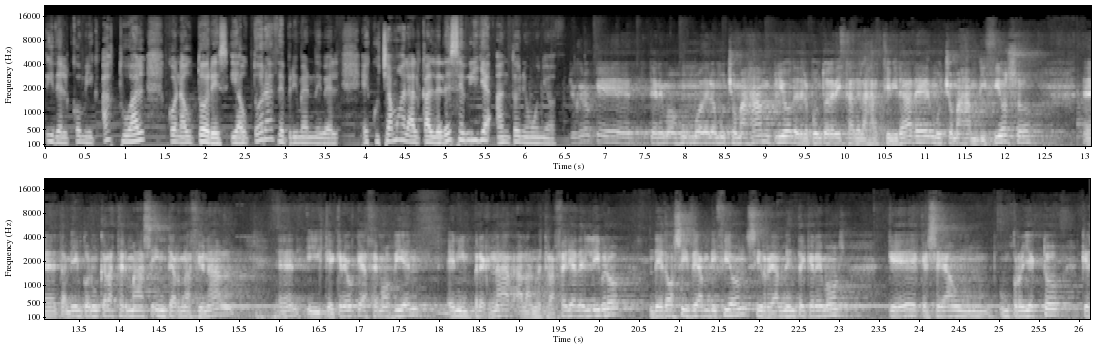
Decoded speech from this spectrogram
y del cómic actual con autores y autoras de primer nivel. Escuchamos al alcalde de Sevilla, Antonio Muñoz. Yo creo que tenemos un modelo mucho más amplio desde el punto de vista de las actividades, mucho más ambicioso. Eh, también con un carácter más internacional eh, y que creo que hacemos bien en impregnar a la nuestra feria del libro de dosis de ambición si realmente queremos que, sea un, proyecto que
